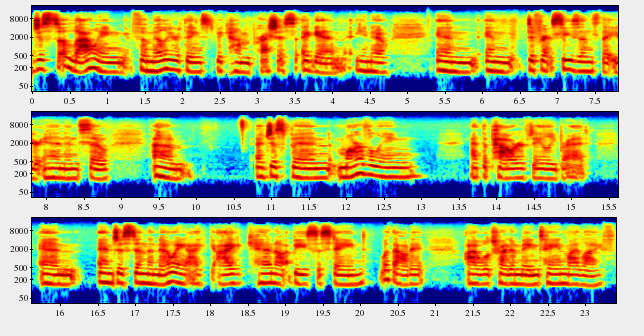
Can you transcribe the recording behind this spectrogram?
just allowing familiar things to become precious again you know in in different seasons that you're in and so um, i've just been marveling at the power of daily bread and and just in the knowing i i cannot be sustained without it I will try to maintain my life,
